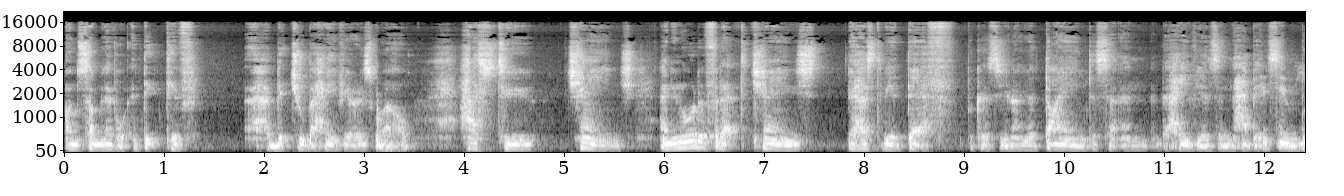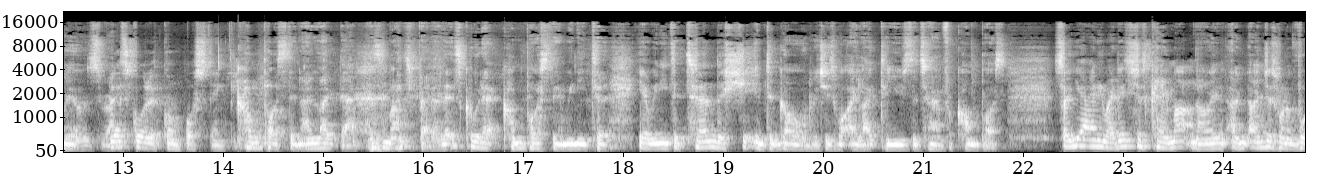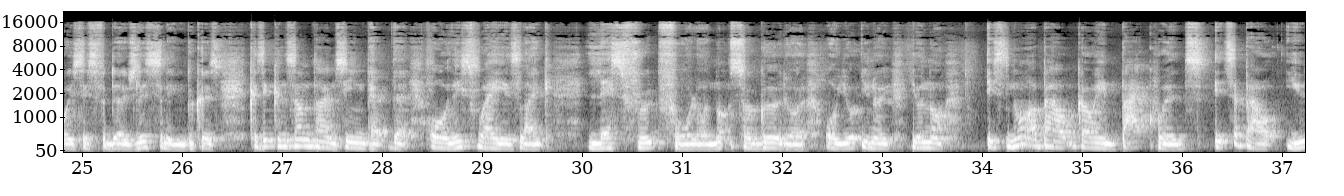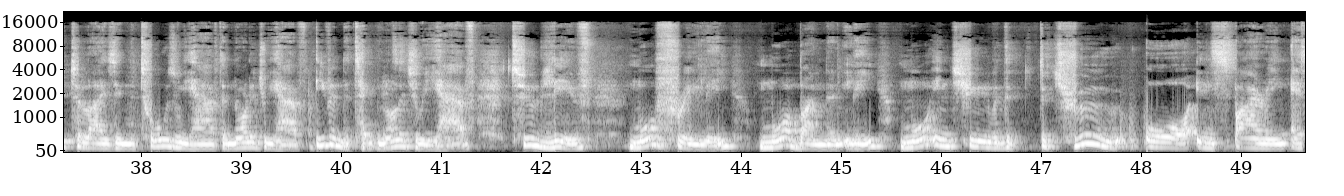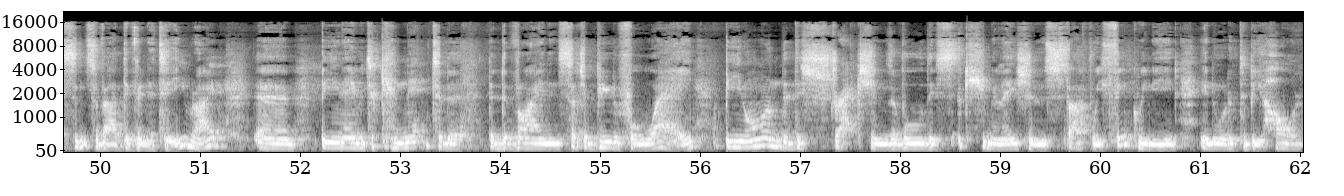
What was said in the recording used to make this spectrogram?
on some level, addictive habitual behavior as well, has to change. And in order for that to change, there has to be a death because you know you're dying to certain behaviors and habits and wills, right? let's call it composting composting. I like that. It's much better. Let's call that composting. We need to, yeah, we need to turn the shit into gold, which is what I like to use the term for compost. So yeah, anyway, this just came up now, and, I just want to voice this for those listening because because it can sometimes seem, Pep, that oh, this way is like less fruitful or not so good, or or you're you know you're not. It's not about going backwards. It's about utilizing the tools we have, the knowledge we have, even the technology we have to live more freely, more abundantly, more in tune with the, the true awe inspiring essence of our divinity, right? Um, being able to connect to the, the divine in such a beautiful way beyond the distractions of all this accumulation and stuff we think we need in order to be whole.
